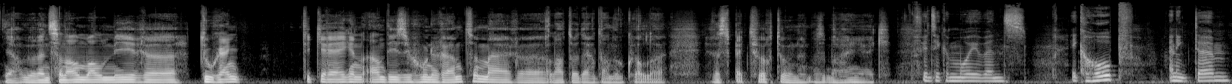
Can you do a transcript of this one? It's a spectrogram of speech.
Ja, we wensen allemaal meer toegang te krijgen aan deze groene ruimte, maar laten we daar dan ook wel respect voor tonen. Dat is belangrijk. Vind ik een mooie wens. Ik hoop en ik duim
